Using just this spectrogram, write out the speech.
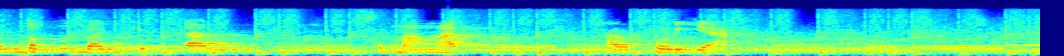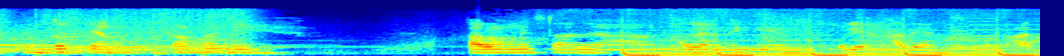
untuk membangkitkan semangat hal kuliah. Untuk yang pertama nih, kalau misalnya kalian ingin kuliah kalian semangat,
